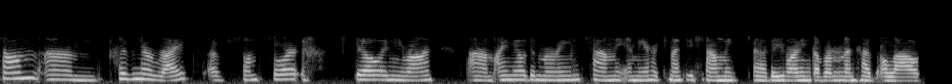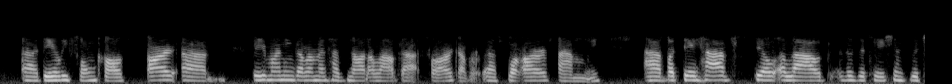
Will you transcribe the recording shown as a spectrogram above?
some um, prisoner rights of some sort still in Iran. Um, I know the Marine family, Amir Hekmati's family, uh, the Iranian government has allowed uh, daily phone calls. Our um, the Iranian government has not allowed that for our government, uh, for our family. Uh, but they have still allowed visitations, which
